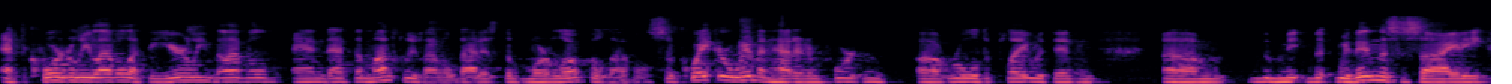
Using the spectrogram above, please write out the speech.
at the quarterly level, at the yearly level, and at the monthly level. That is the more local level. So Quaker women had an important uh, role to play within um, the, within the society,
